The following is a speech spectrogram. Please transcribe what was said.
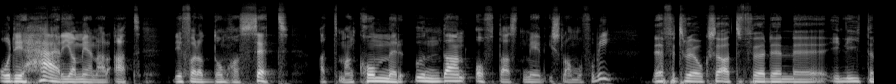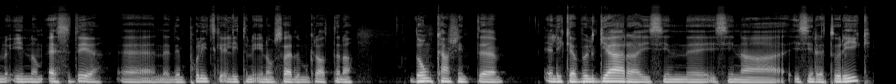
Och det är här jag menar att det är för att de har sett att man kommer undan oftast med islamofobi. Därför tror jag också att för den eh, eliten inom SD, eh, den politiska eliten inom Sverigedemokraterna, de kanske inte är lika vulgära i sin, eh, i, sina, i sin retorik.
